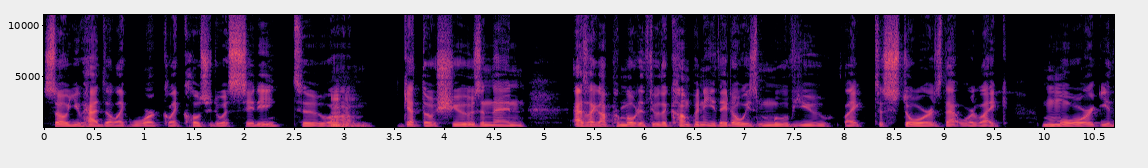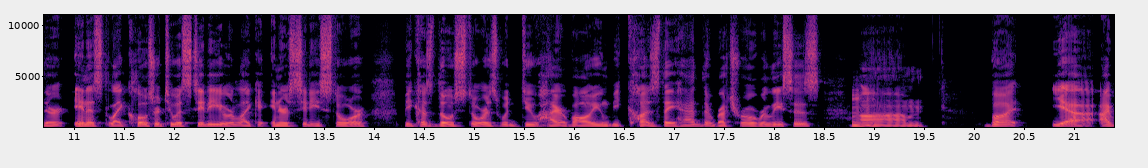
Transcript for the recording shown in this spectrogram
so you had to like work like closer to a city to mm-hmm. um mm-hmm. get those shoes and then as i got promoted through the company they'd always move you like to stores that were like more either in a like closer to a city or like an inner city store because those stores would do higher volume because they had the retro releases mm-hmm. um but yeah i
